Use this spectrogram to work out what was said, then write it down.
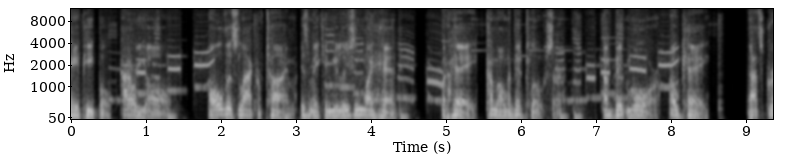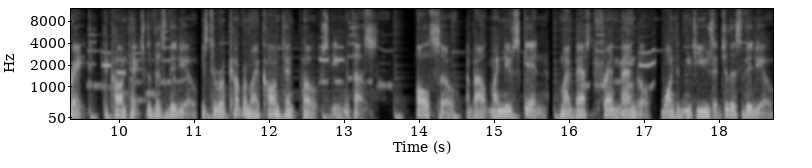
Hey people, how are y'all? All this lack of time is making me losing my head. But hey, come on a bit closer. A bit more, okay. That's great. The context of this video is to recover my content posting with us. Also, about my new skin, my best friend Mangle wanted me to use it to this video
